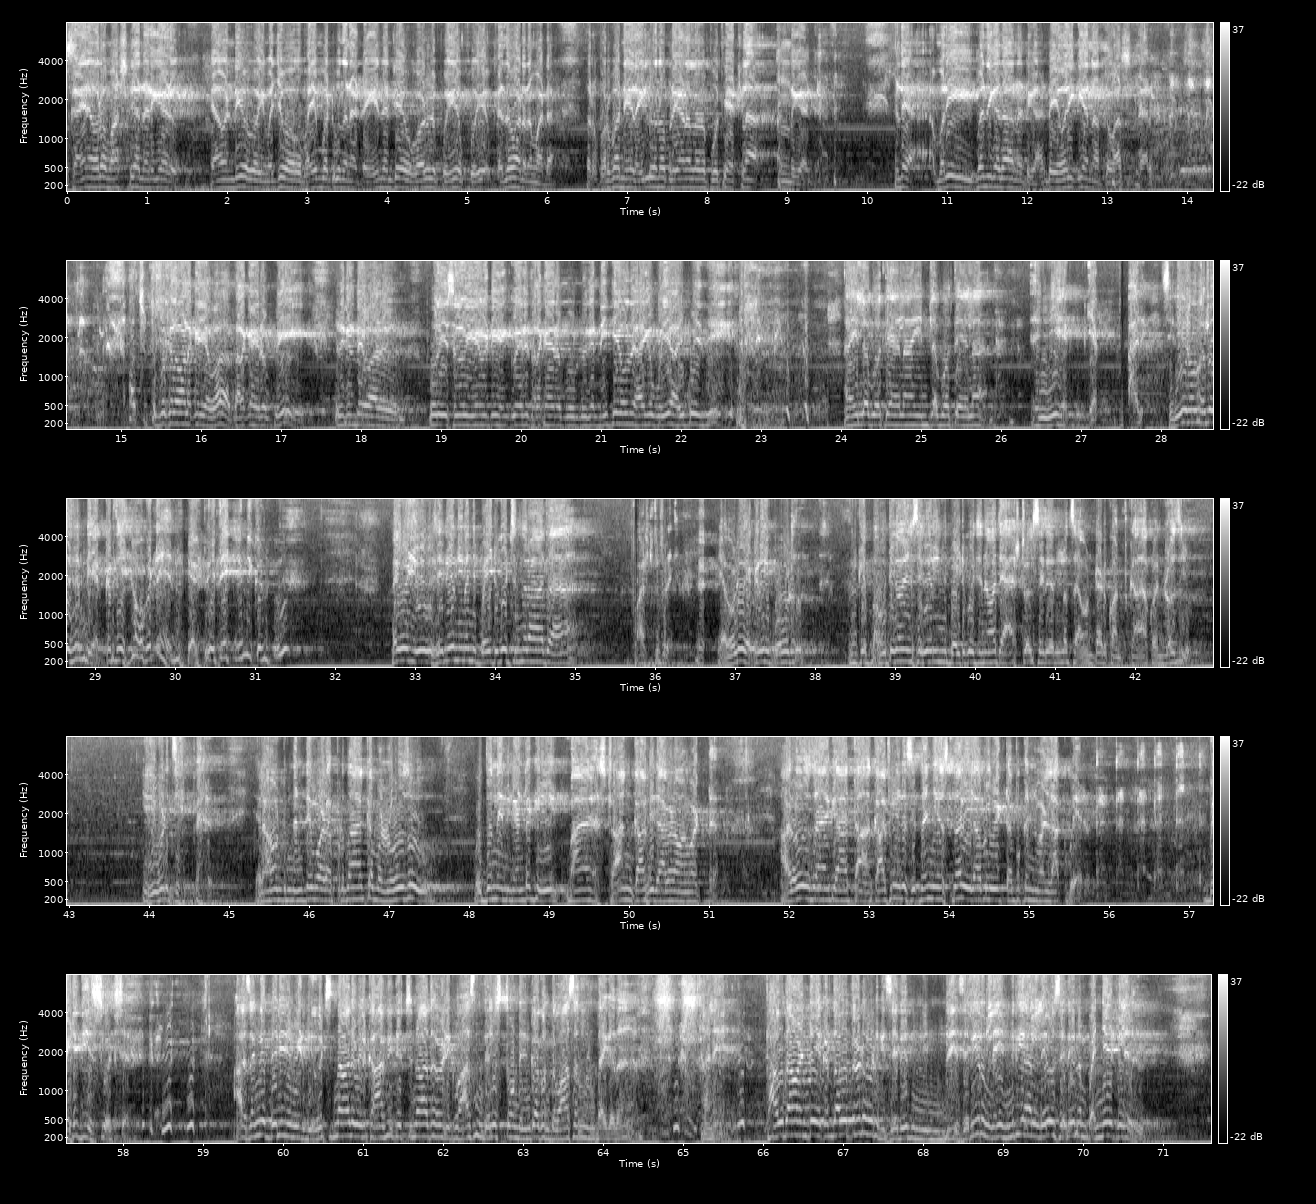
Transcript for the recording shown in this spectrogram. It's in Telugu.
ఒక ఆయన ఎవరో మాస్టర్ గారిని అడిగాడు ఏమండి ఈ మధ్య ఒక భయం పట్టుకుందన్నట్ట. ఏంటంటే ఒకళ్ళు పోయే పోయే పెద్దవాడు అనమాట పొరపాటు నేను రైల్లోనో ప్రయాణంలోనో పోతే ఎట్లా? అని అడిగాడు. అంటే మరీ ఇబ్బంది కదా అన్నట్టుగా. అంటే ఎవరికి అన్నట్టు మాస్టర్ గారు. ఆ చుట్టుపక్కల వాళ్ళకి తలకాయ నొప్పి. ఎందుకంటే వాడు పోలీసులు ఏమిటి ఎంక్వైరీ తలకాయ నొప్పి ఉంటుంది. కానీ నీకేముంది హాయిగా పోయి అయిపోయింది రైల్లో పోతే ఎలా ఇంట్లో పోతే ఎలా? అది శరీరం వదిలేసింది ఎక్కడ చేసినా ఒకటే ఎక్కడైతే ఏంది ఇక్కడ శరీరం నుంచి బయటకు వచ్చిన తర్వాత ఫస్ట్ ఎవడు ఎక్కడికి పోడు. ఇంకే భౌతికమైన శరీరం నుంచి బయటకు వచ్చిన తర్వాత యాస్ట్రల్ శరీరంలో ఉంటాడు కొంత కొన్ని రోజులు. ఇది కూడా చెప్పారు. ఎలా ఉంటుందంటే వాడు అప్పటిదాకా వాడు రోజు పొద్దున్న ఎన్ని గంటలకి బాగా స్ట్రాంగ్ కాఫీ తాగడం అనమాట ఆ రోజు దానికి ఆ కాఫీ మీద సిద్ధం చేస్తున్నారు ఈ లోపల వీటి టప్పుకుని వాళ్ళు లాక్కుపోయారు. బయట తీసుకొచ్చారు. ఆ సంగతి తెలియదు వీడికి. వచ్చిన తర్వాత వీడు కాఫీ తెచ్చిన తర్వాత వీడికి వాసన తెలుస్తుంది ఇంకా కొంత వాసనలు ఉంటాయి కదా. అని. తాగుతామంటే ఎక్కడ తాగుతాడు వీడికి? శరీరం శరీరం లే ఇంద్రియాలు లేవు శరీరం పనిచేయట్లేదు.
